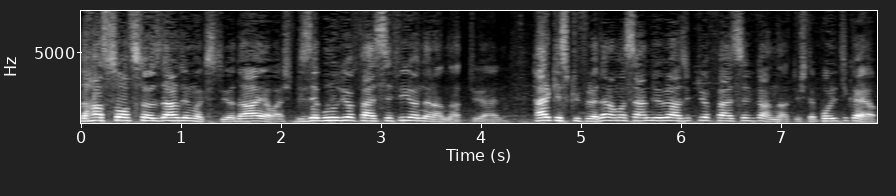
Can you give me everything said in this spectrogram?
Daha soft sözler duymak istiyor. Daha yavaş. Bize bunu diyor felsefi yönden anlat diyor yani. Herkes küfür eder ama sen diyor birazcık diyor felsefik anlat diyor. İşte politika yap.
